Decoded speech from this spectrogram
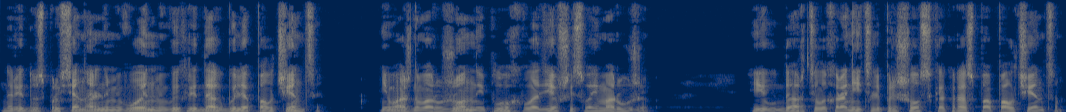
Наряду с профессиональными воинами в их рядах были ополченцы, неважно вооруженные и плохо владевшие своим оружием. И удар телохранителей пришелся как раз по ополченцам.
